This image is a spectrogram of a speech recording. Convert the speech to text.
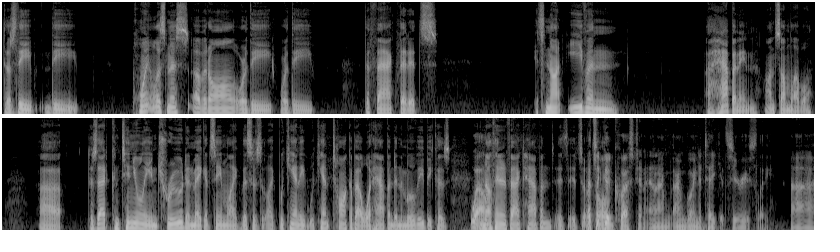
does the the pointlessness of it all or the or the the fact that it's it's not even a happening on some level uh, does that continually intrude and make it seem like this is like we can't we can't talk about what happened in the movie because Well- nothing in fact happened it's it's That's it's a all- good question, and I'm I'm going to take it seriously. Uh,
